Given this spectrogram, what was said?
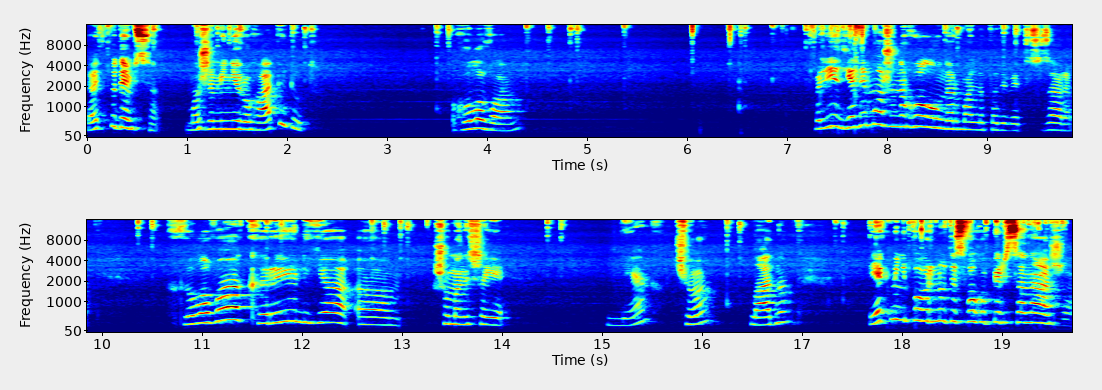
Давайте подивимося. Може мені рога підуть? Голова. Блін, я не можу на голову нормально подивитися зараз. Голова, крилья. Е, що в мене ще є? Лег? Чо? Ладно. Як мені повернути свого персонажа?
